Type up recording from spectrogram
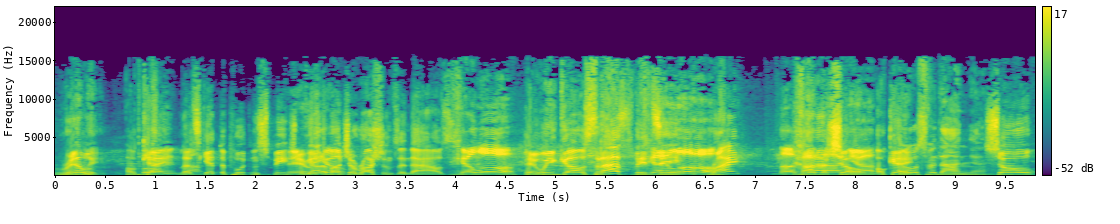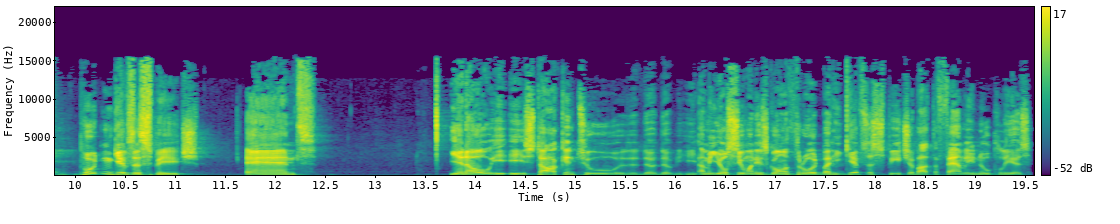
Really? Okay, Putin, let's huh? get the Putin speech. There we got we go. a bunch of Russians in the house. Hello. Here we go. Здравствуйте. Hello. Right? Хорошо. Okay. So Putin gives a speech, and you know he- he's talking to the, the. I mean, you'll see when he's going through it, but he gives a speech about the family nucleus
